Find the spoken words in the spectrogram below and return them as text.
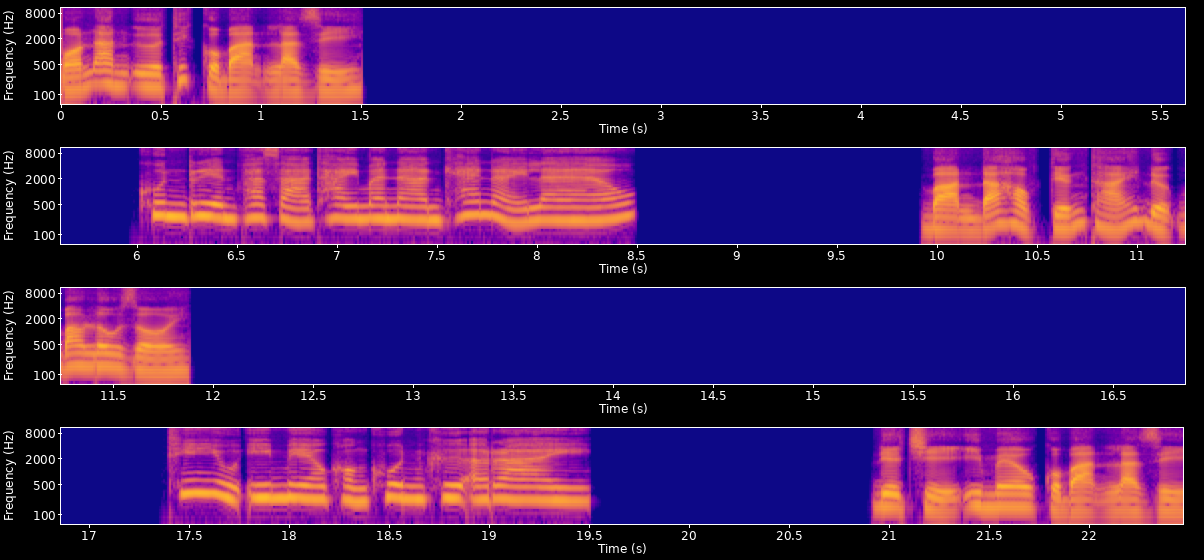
Món ăn ưa thích của bạn là gì? คุณเรียนภาษาไทยมานานแค่ไหนแล้ว Bạn đã học tiếng Thái được bao lâu rồi? ที่อยู่อีเมลของคุณคืออะไร Địa chỉ email của bạn là gì?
